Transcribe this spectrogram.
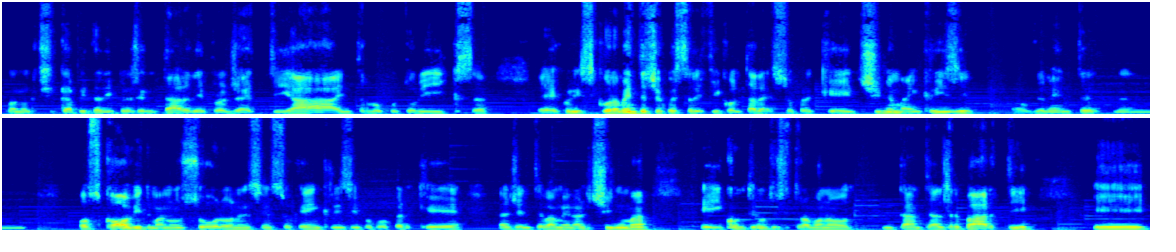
quando ci capita di presentare dei progetti a interlocutori X. Eh, quindi sicuramente c'è questa difficoltà adesso perché il cinema è in crisi, ovviamente. Ehm, post-Covid, ma non solo, nel senso che è in crisi proprio perché la gente va meno al cinema e i contenuti si trovano in tante altre parti. E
